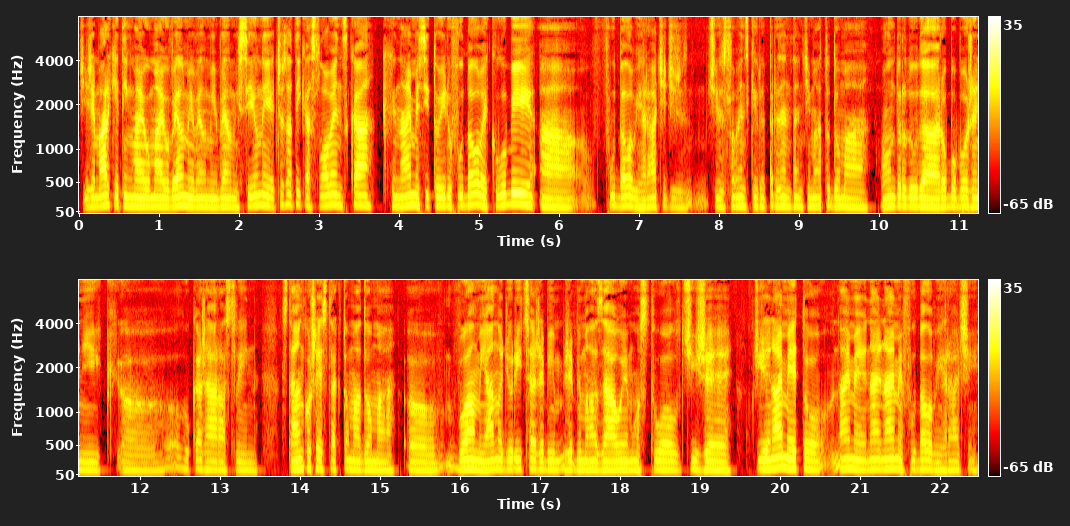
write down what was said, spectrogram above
Čiže marketing majú, majú veľmi, veľmi, veľmi silný. Čo sa týka Slovenska, k, najmä si to idú futbalové kluby a futbaloví hráči, čiže, čiže slovenskí reprezentanti. Má to doma Ondru Duda, Robo Boženík, uh, Lukáš Haraslin, Stanko Šestak to má doma. Uh, volal mi Jano Ďurica, že by, že by mal záujem o stôl, čiže, čiže najmä je to najmä, naj, najmä futbaloví hráči.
